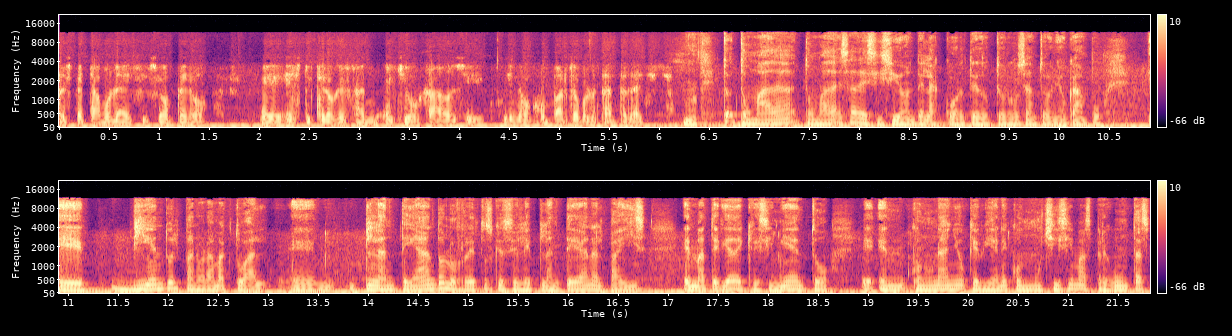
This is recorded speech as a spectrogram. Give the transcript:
respetamos la decisión, pero eh, creo que están equivocados y, no comparto por lo tanto la decisión. Mm. Tomada, tomada esa decisión de la Corte, doctor José Antonio Campo, eh, viendo el panorama actual, eh, planteando los retos que se le plantean al país en materia de crecimiento, con un año que viene con muchísimas preguntas,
